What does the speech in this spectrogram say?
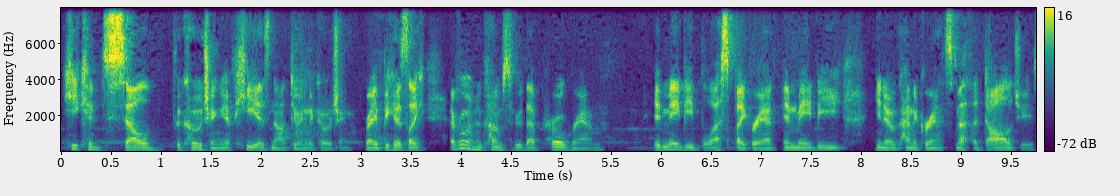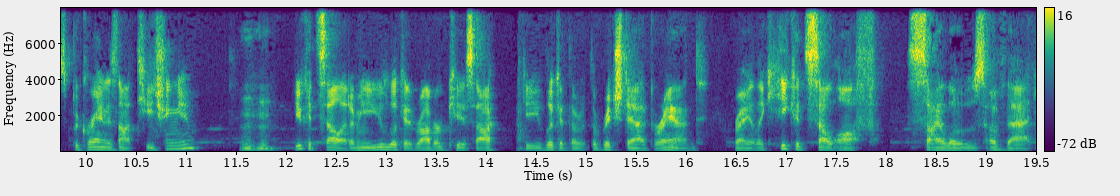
He could sell the coaching if he is not doing the coaching, right? Because like everyone who comes through that program, it may be blessed by Grant, it may be, you know, kind of Grant's methodologies, but Grant is not teaching you. mm-hmm. you could sell it. I mean, you look at Robert Kiyosaki, you look at the, the Rich Dad brand, right? Like he could sell off silos of that.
